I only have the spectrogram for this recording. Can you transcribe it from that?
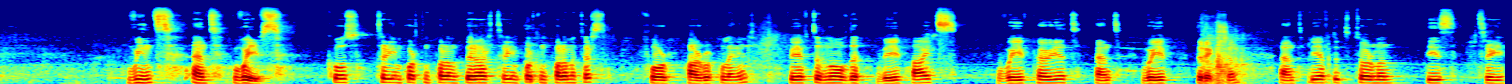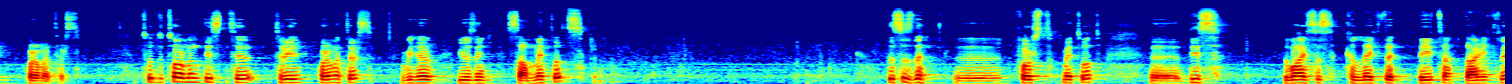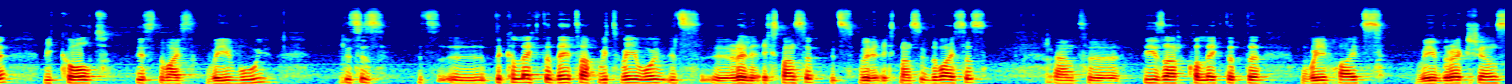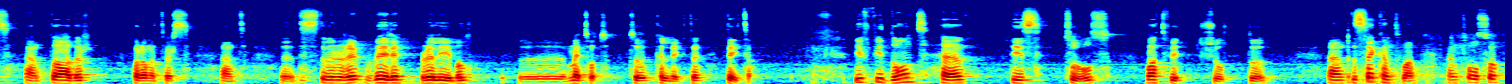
winds and waves. Because three important param- there are three important parameters for harbor planning. We have to know the wave heights, wave period, and wave direction. And we have to determine these three parameters. To determine these th- three parameters, we have using some methods. This is the uh, first method. Uh, these devices collect the data directly. We called this device WaveBuoy. This is uh, to collect the data with WaveBuoy. It's uh, really expensive. It's very expensive devices, and uh, these are collected the wave heights, wave directions, and the other parameters. And uh, this is a very, very reliable uh, method to collect the data. If we don't have these tools, what we should do? And the second one, and also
